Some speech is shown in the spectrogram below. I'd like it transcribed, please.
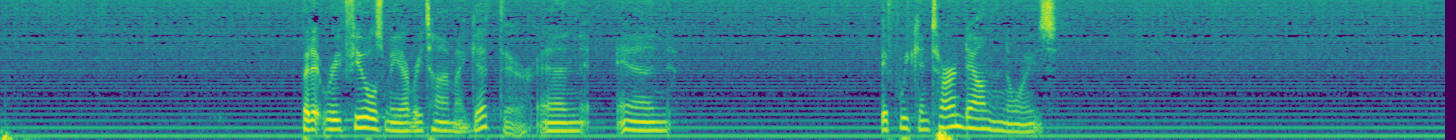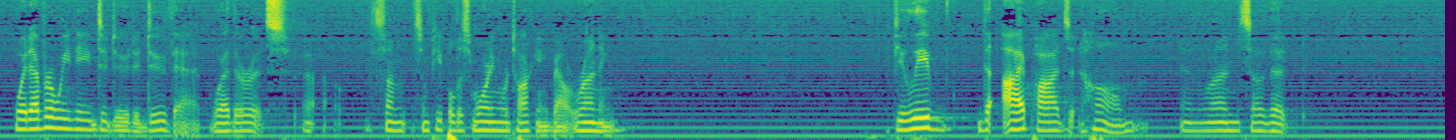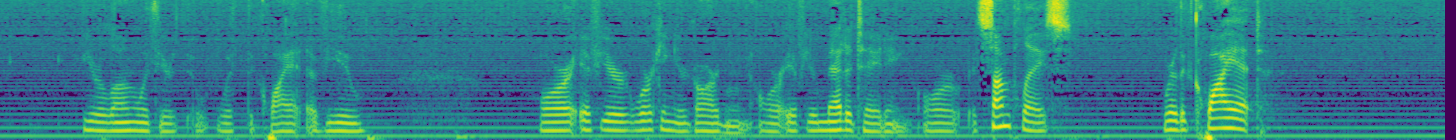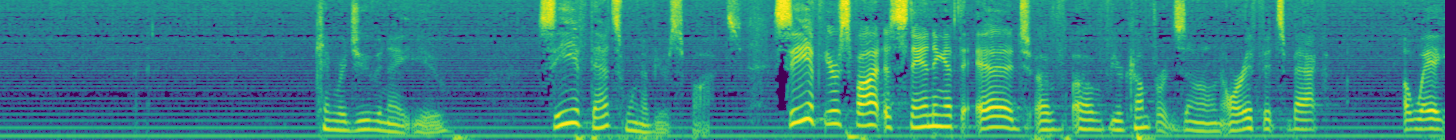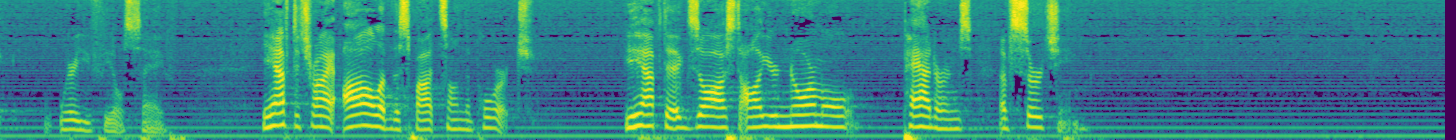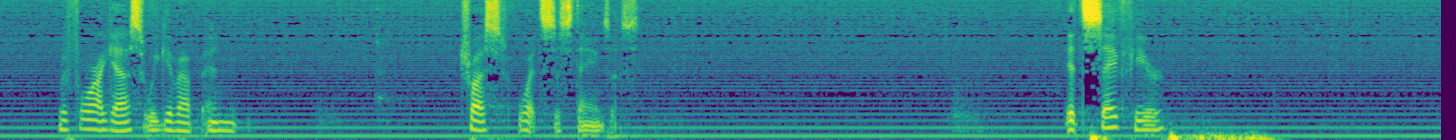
But it refuels me every time I get there. And and if we can turn down the noise, whatever we need to do to do that, whether it's uh, some some people this morning were talking about running. If you leave the iPods at home and run so that you're alone with your with the quiet of you or if you're working your garden or if you're meditating or someplace where the quiet can rejuvenate you See if that's one of your spots. See if your spot is standing at the edge of, of your comfort zone or if it's back away where you feel safe. You have to try all of the spots on the porch. You have to exhaust all your normal patterns of searching before, I guess, we give up and trust what sustains us. It's safe here.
